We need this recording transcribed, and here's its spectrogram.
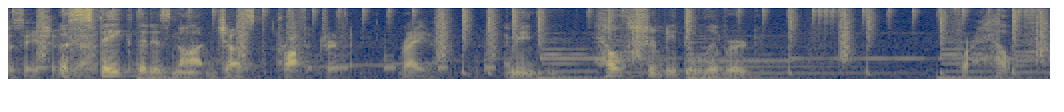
A yeah. stake that is not just profit driven, right? I mean, health should be delivered for health.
